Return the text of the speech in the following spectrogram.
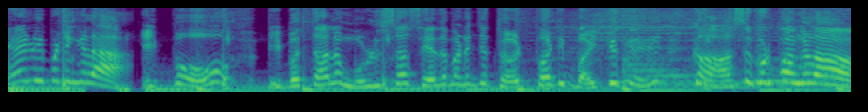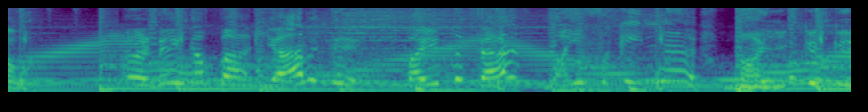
கேள்விப்பட்டீங்களா? இப்போ விபத்தால முழுசா சேதமடைஞ்ச தேர்ட் பார்ட்டி பைக்குக்கு காசு கொடுப்பாங்களாம். அடேங்கப்பா யாருக்கு? வைஃபுக்கா வைஃபுக்கு இல்ல பைக்குக்கு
